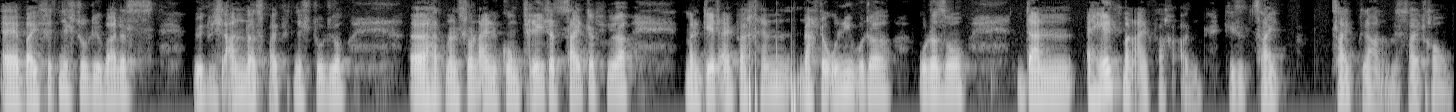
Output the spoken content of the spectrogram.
Äh, bei Fitnessstudio war das wirklich anders. Bei Fitnessstudio äh, hat man schon eine konkrete Zeit dafür. Man geht einfach hin nach der Uni oder, oder so dann erhält man einfach an diese Zeit, Zeitplan und Zeitraum.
